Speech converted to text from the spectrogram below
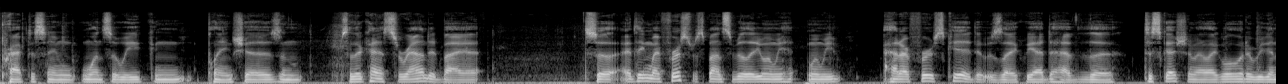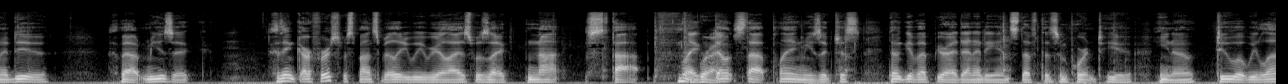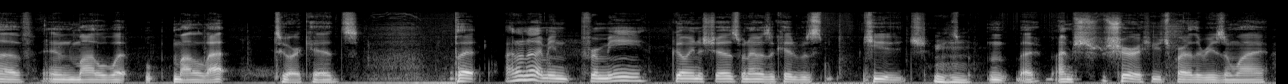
practicing once a week and playing shows, and so they're kind of surrounded by it. So I think my first responsibility when we when we had our first kid, it was like we had to have the discussion about like, well, what are we gonna do about music? I think our first responsibility we realized was like not stop. like Right. don't stop playing music. Just don't give up your identity and stuff that's important to you. You know, do what we love and model what model that to our kids. But I don't know. I mean, for me, going to shows when I was a kid was huge. Mm-hmm. Mm, I- I'm sure a huge part of the reason why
